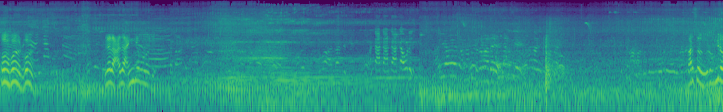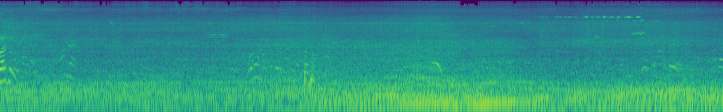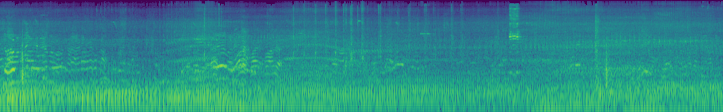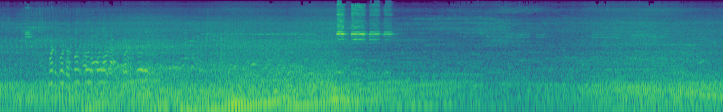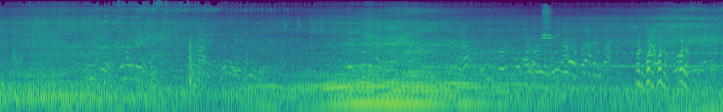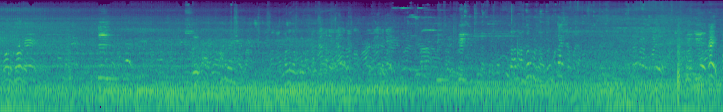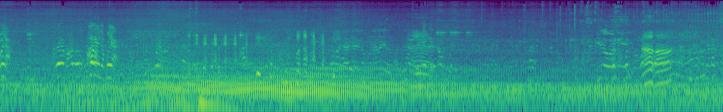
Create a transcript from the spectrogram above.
போங்க போங்க போங்க. இல்லை இல்லை அது அங்கே போனது. வர சொல்லுங்க இங்கிட்ட வர சொல்லுங்க இல்ல, do it. போட்டு போட்டு போட்டோம் போட்டோம் போயா.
